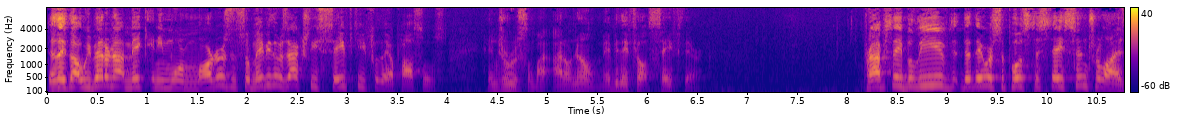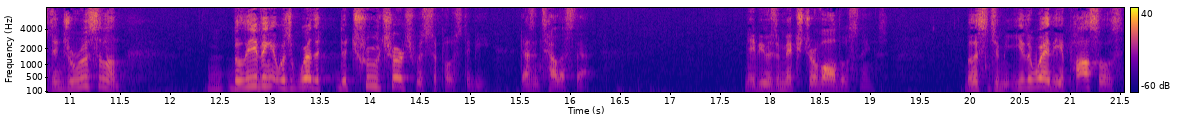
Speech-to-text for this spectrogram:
that they thought we better not make any more martyrs, and so maybe there was actually safety for the apostles in Jerusalem. I, I don't know. Maybe they felt safe there. Perhaps they believed that they were supposed to stay centralized in Jerusalem, believing it was where the, the true church was supposed to be. It Doesn't tell us that. Maybe it was a mixture of all those things. But listen to me. Either way, the apostles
